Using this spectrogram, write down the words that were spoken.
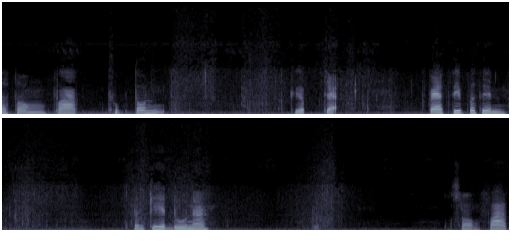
ละสองฟักทุกต้น เกือบจะแปดสิบเปอร์เซ็นสังเกตดูนะสองฟัก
